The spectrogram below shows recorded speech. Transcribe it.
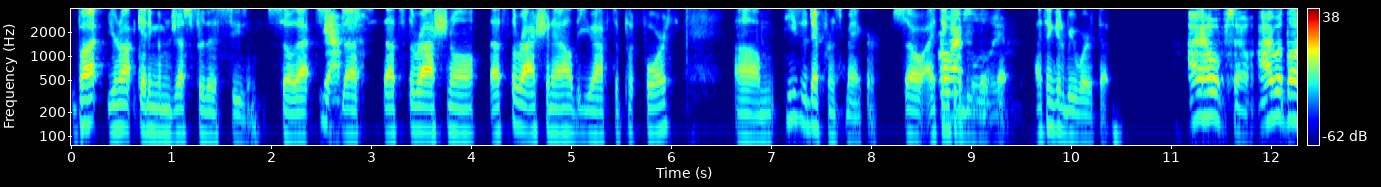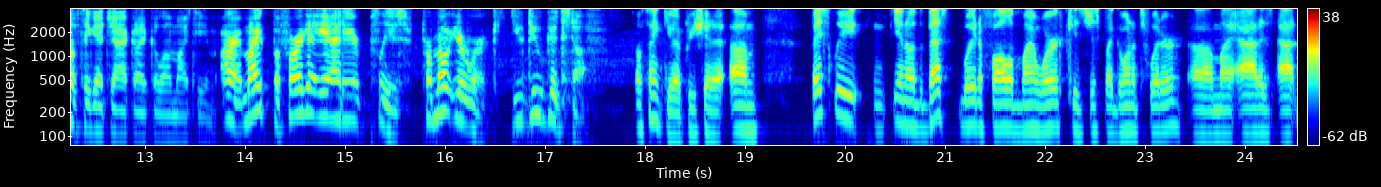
but you're not getting him just for this season. So that's, yes. that's, that's the rational, that's the rationale that you have to put forth. Um, he's a difference maker. So I think, oh, absolutely. I think it'll be worth it. I hope so. I would love to get Jack Eichel on my team. All right, Mike, before I get you out of here, please promote your work. You do good stuff. Oh, thank you. I appreciate it. Um, basically, you know, the best way to follow my work is just by going to Twitter. Uh, my ad is at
